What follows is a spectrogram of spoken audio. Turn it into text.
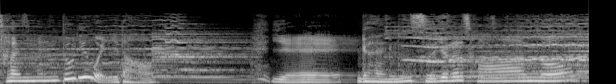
成都的味道，耶，硬是有点长哦。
